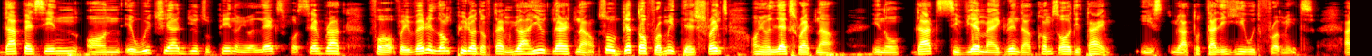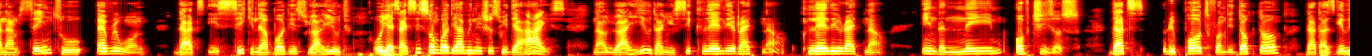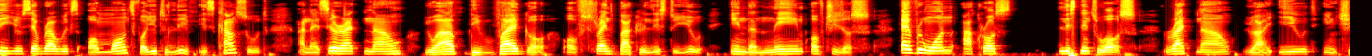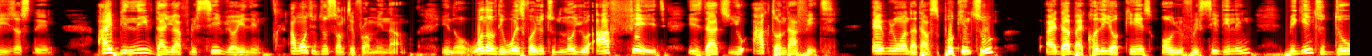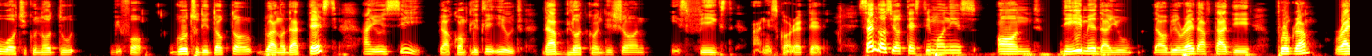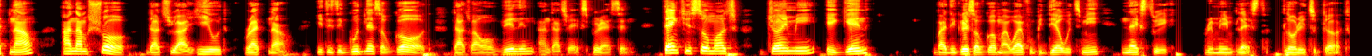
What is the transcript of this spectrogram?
That person on a wheelchair due to pain on your legs for several for for a very long period of time you are healed right now. So get up from it. There's strength on your legs right now. You know that severe migraine that comes all the time is you are totally healed from it. And i'm saying to everyone that is sick in their bodies you are healed oh yes i see somebody having issues with their eyes now you are healed and you see clearly right now clearly right now in the name of Jesus. That report from the doctor that has given you several weeks or months for you to live is cancelled. And I say right now, you have the vigor of strength back released to you in the name of Jesus. Everyone across listening to us right now, you are healed in Jesus' name. I believe that you have received your healing. I want you to do something from me now. You know, one of the ways for you to know you have faith is that you act on that faith. Everyone that I've spoken to, either by calling your case or you've received healing, begin to do what you could not do before. Go to the doctor, do another test, and you will see you are completely healed. That blood condition is fixed and is corrected. Send us your testimonies on the email that you that will be read after the program right now and i'm sure that you are healed right now. It is the goodness of god that you are unveiling and that you're experiencing. Thank you so much. Join me again. By the grace of god my wife will be there with me next week. Remain blessed. Glory to god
